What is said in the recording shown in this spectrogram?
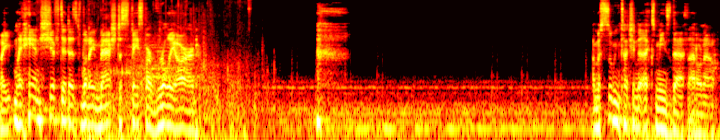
My, my hand shifted as when I mashed the spacebar really hard. I'm assuming touching the X means death, I don't know.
